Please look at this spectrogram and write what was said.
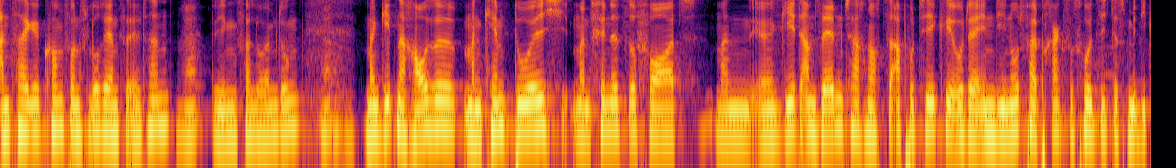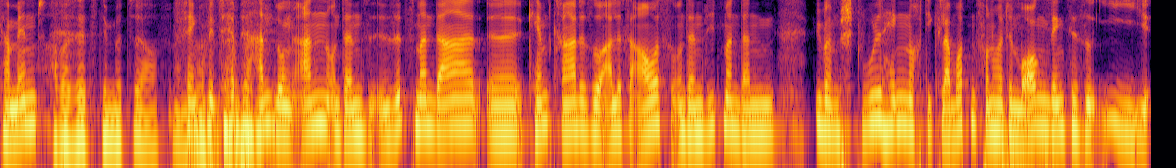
Anzeige kommt von Florians Eltern. Ja, wegen Verleumdung. ja. Man geht nach Hause, man kämmt durch, man findet sofort, man äh, geht am selben Tag noch zur Apotheke oder in die Notfallpraxis, holt sich das Medikament, Aber setzt die Mütze auf. fängt mit der Behandlung an und dann sitzt man da, äh, kämmt gerade so alles aus und dann sieht man dann überm Stuhl hängen noch die Klamotten von heute Morgen, denkt sich so, i,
